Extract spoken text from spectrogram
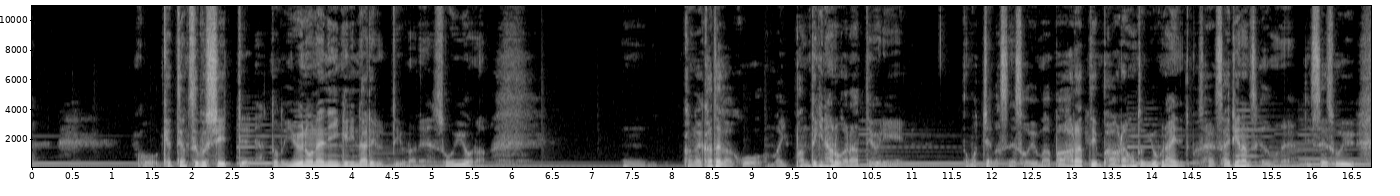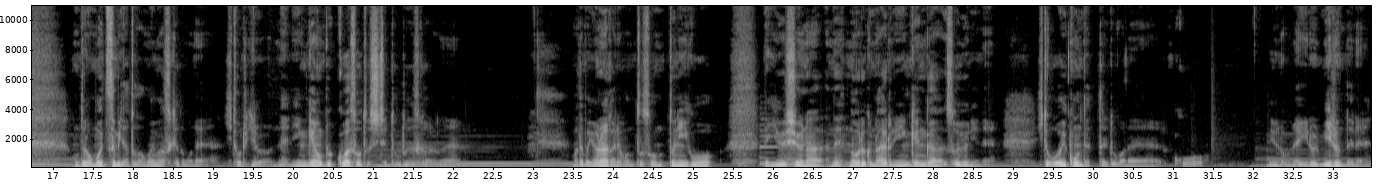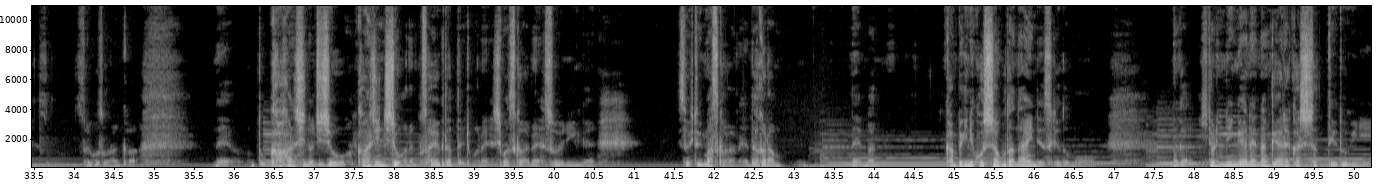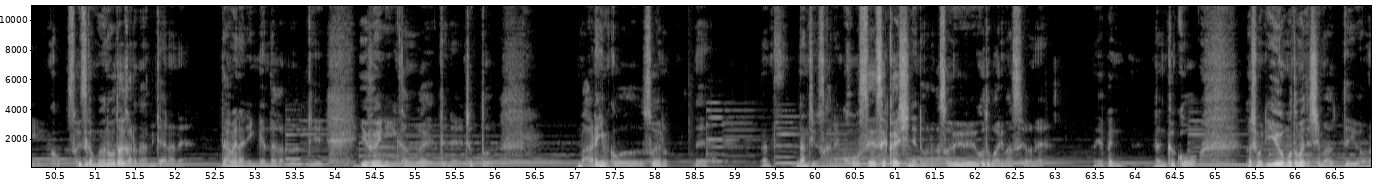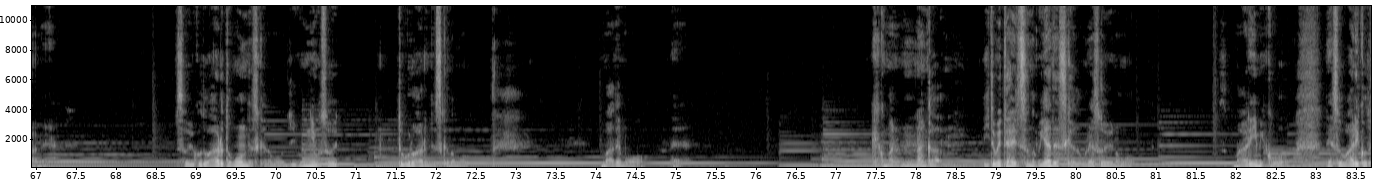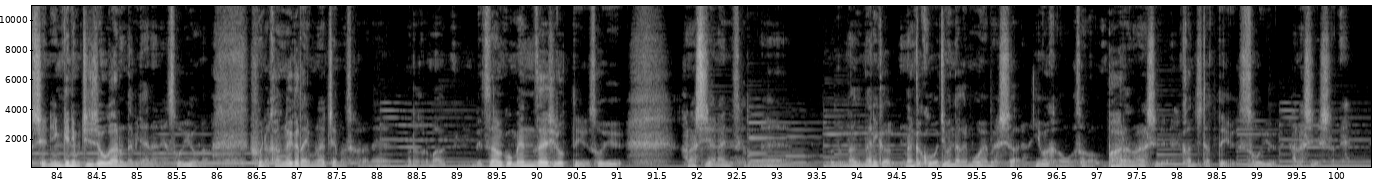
こう、欠点を潰していって、どんどん有能な人間になれるっていうようなね、そういうような、うん、考え方がこう、まあ一般的なのかなっていうふうに思っちゃいますね。そういう、まあパワハラっていう、パワハラ本当に良くないね。最低なんですけどもね。実際そういう、本当に重い罪だとは思いますけどもね。一人のね、人間をぶっ壊そうとしてってことですからね。まあでも世の中に本当本当にこう、ね、優秀な、ね、能力のある人間がそういうふうにね、人を追い込んでったりとかね、こう、いうのをね、いろいろ見るんでね、それこそなんか、ね、本当下半身の事情、下半身事情がね、もう最悪だったりとかね、しますからね、そういう人間。そういう人いますからね。だから、ね、まあ、完璧に越したことはないんですけども、なんか、一人の人間がね、なんかやらかしたっていう時に、こう、そいつが無能だからだ、みたいなね、ダメな人間だからだっていう風に考えてね、ちょっと、まあ、ある意味こう、そういうのね、なんて、なんていうんですかね、公正世界信念とかなんかそういう言葉ありますよね。やっぱり、なんかこう、どうしても理由を求めてしまうっていうようなね、そういうことはあると思うんですけども、自分にもそういうところがあるんですけども、まあでも、ね、結構まあ、なんか、認めたりするのも嫌ですけどもね、そういうのも。まあ、ある意味こう、ね、そう悪いことしてる人間にも事情があるんだみたいなね、そういうような風な考え方にもなっちゃいますからね。まあ、だからまあ、別段こう免罪しろっていう、そういう話じゃないんですけどもね。何か、なんかこう自分の中にもやもやした違和感をそのパワハラの話で感じたっていう、そういう話でしたね。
